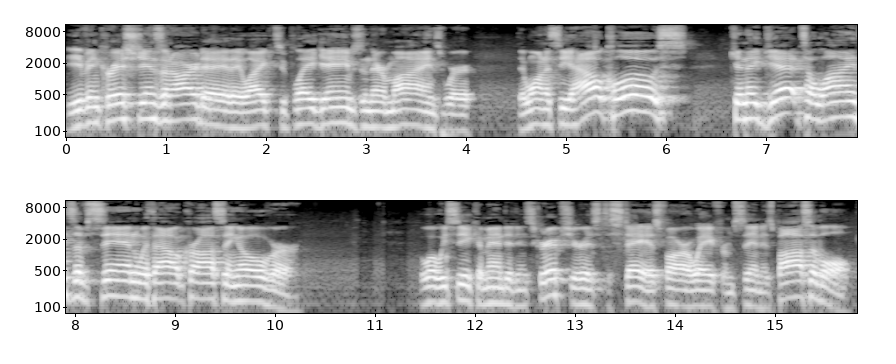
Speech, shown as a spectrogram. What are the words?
Even Christians in our day, they like to play games in their minds where they want to see how close can they get to lines of sin without crossing over what we see commended in Scripture is to stay as far away from sin as possible.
